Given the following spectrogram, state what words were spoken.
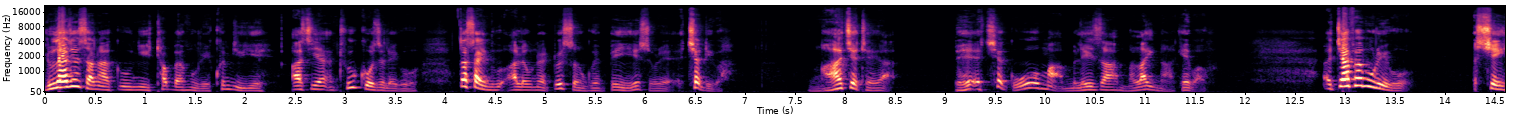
လူသားချင်းစာနာကူညီထောက်ပံ့မှုတွေခွင့်ပြုရေး အာဆီယံအထူးကိုယ်စားလှယ်ကိုသက်ဆိုင်သူအလုံးနဲ့တွဲဆုံခွင့်ပေးရေးဆိုတဲ့အချက်တွေပါငါးချက်ထဲကဘယ်အချက်ကိုမှမလေးစားမလိုက်နာခဲ့ပါဘူးအကြမ်းဖက်မှုတွေကိုအရှိန်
